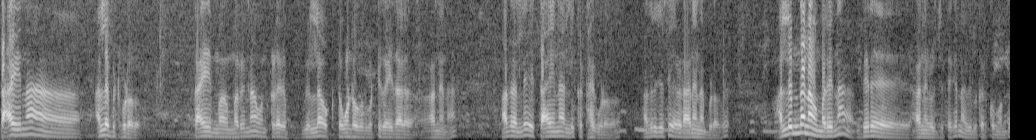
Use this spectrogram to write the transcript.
ತಾಯಿನ ಅಲ್ಲೇ ಬಿಟ್ಬಿಡೋದು. ತಾಯಿ ಮ, ಮರಿನ ಒಂದು ಕಡೆ ಎಲ್ಲ ತೊಗೊಂಡು ಹೋಗೋದು ಒಟ್ಟಿಗೆ ಐದಾರು ಆನೆನ. ಅದರಲ್ಲಿ ತಾಯಿನ ಅಲ್ಲಿ ಕಟ್ ಬಿಡೋದು ಅದ್ರ ಜೊತೆ ಎರಡು ಆನೆನ ಬಿಡೋದು. ಅಲ್ಲಿಂದ ನಾವು ಮರಿನ ಬೇರೆ ಆನೆಗಳ ಜೊತೆಗೆ ನಾವು ಇಲ್ಲಿ ಕರ್ಕೊಂಬಂದು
